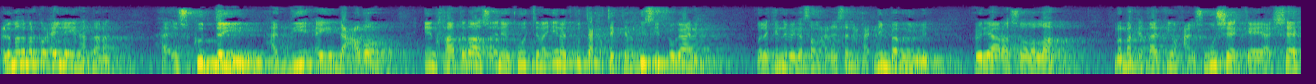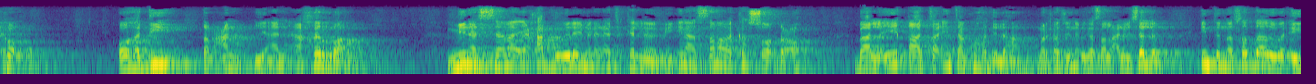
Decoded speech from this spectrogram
culimmada marka waxay leeyihiin haddana ha isku dayin haddii ay dhacdo in khaairadaas inay kuu tima inaad ku taxtagta ha ku sii fogaani. Walakiin nabiga sal lay waslam nin baa u yimid. Wuxuu yidhi yaa rasuul allah ma marka qaarkii waxaan isugu sheekeeyaa sheeko. Oo haddii dabcan lian akhira min asamaa'i axabu ilay min an atakallama bihi. Inaan samada ka soo dhaco baa la ii qaataa intaan ku hadli lahaa. Markaasuu nabiga sal lay wasalam inta nafsadaaduba ay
